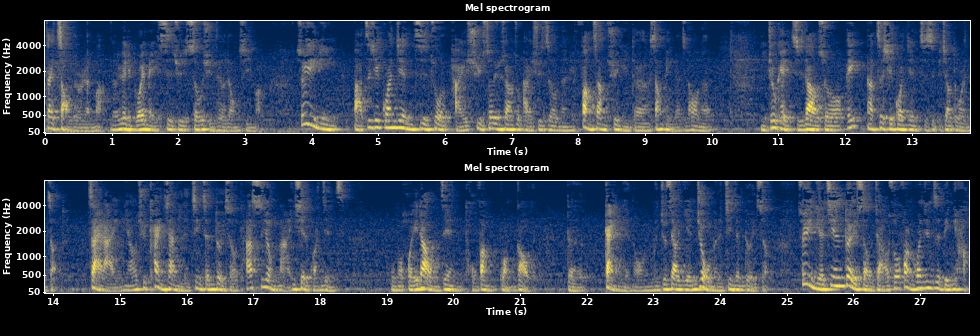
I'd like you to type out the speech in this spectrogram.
在找的人嘛。那因为你不会每次去搜寻这个东西嘛，所以你把这些关键字做排序，搜寻数量做排序之后呢，你放上去你的商品了之后呢，你就可以知道说，哎，那这些关键字是比较多人找的。再来，你要去看一下你的竞争对手，他是用哪一些的关键字。我们回到我们之前投放广告的的概念哦，我们就是要研究我们的竞争对手。所以你的竞争对手，假如说放关键字比你好，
